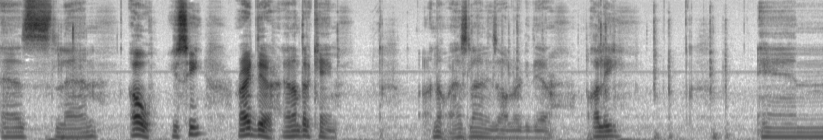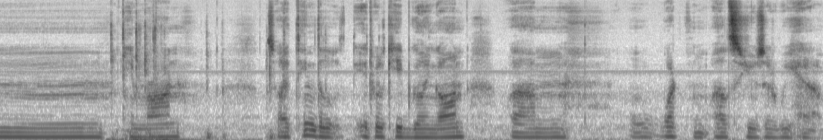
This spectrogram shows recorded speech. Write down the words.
Aslan. Oh you see right there another came. Uh, no Aslan is already there. Ali and Imran. So I think the, it will keep going on um, what else user we have?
